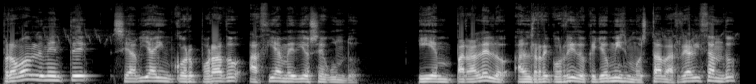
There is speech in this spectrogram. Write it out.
Probablemente se había incorporado hacía medio segundo, y en paralelo al recorrido que yo mismo estaba realizando,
